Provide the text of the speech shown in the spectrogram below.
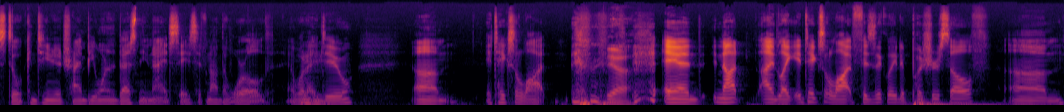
still continue to try and be one of the best in the United States, if not the world, at what I Mhm. do. Um, it takes a lot. Yeah. and not, I like, it takes a lot physically to push yourself. Um,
